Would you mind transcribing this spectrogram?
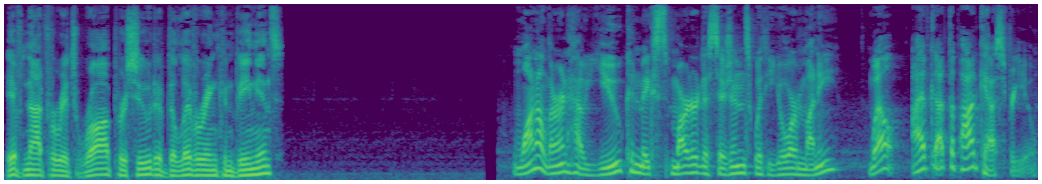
if not for its raw pursuit of delivering convenience? Want to learn how you can make smarter decisions with your money? Well, I've got the podcast for you.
